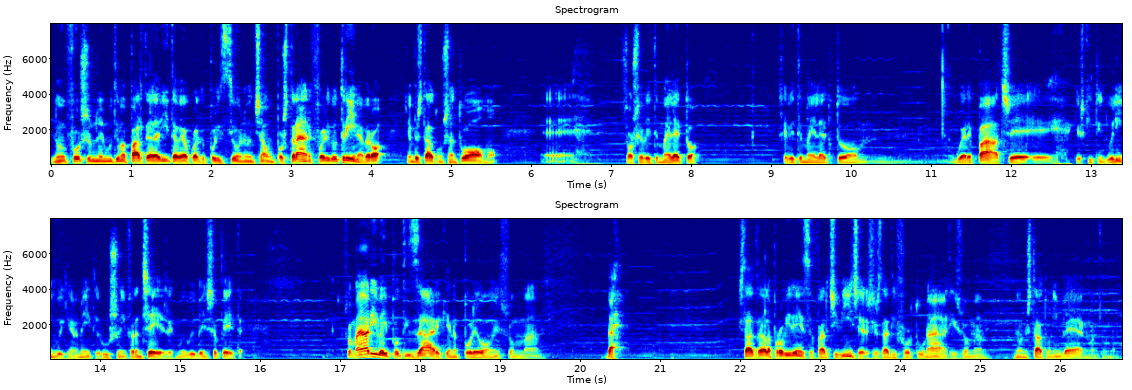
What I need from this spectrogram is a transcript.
non forse nell'ultima parte della vita aveva qualche posizione diciamo, un po' strana, fuori dottrina, però è sempre stato un santuomo. Eh, non so se avete mai letto, se avete mai letto Guerra e Pace, eh, che ho scritto in due lingue chiaramente, russo e in francese, come voi ben sapete. Insomma, arriva a ipotizzare che Napoleone, insomma, beh, è stata la provvidenza a farci vincere, si è stati fortunati, insomma, non è stato un inverno, insomma.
